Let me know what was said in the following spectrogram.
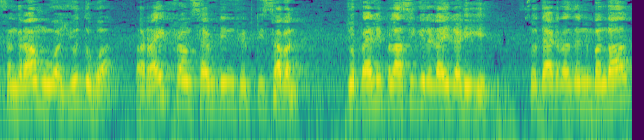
संग्राम हुआ युद्ध हुआ राइट फ्रॉम 1757 जो पहली प्लासी की लड़ाई लड़ी गई so that was in Bengal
